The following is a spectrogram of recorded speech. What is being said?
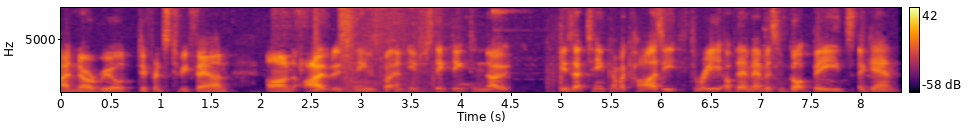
Uh, no real difference to be found on either of these teams. But an interesting thing to note is that Team Kamikaze, three of their members have got beads again.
